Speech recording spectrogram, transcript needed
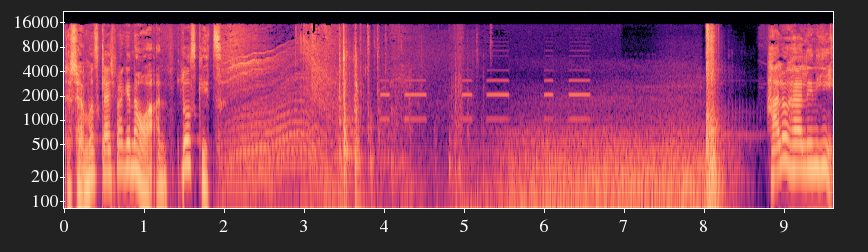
Das hören wir uns gleich mal genauer an. Los geht's. Hallo, Herr Linhi.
